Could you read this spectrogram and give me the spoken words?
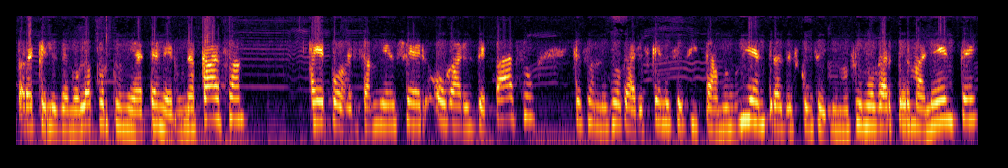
para que les demos la oportunidad de tener una casa, eh, poder también ser hogares de paso, que son los hogares que necesitamos mientras les conseguimos un hogar permanente.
